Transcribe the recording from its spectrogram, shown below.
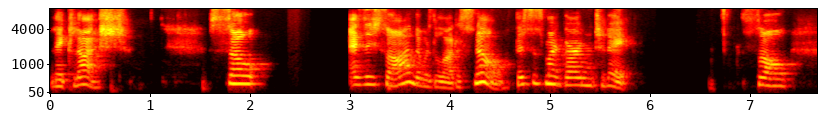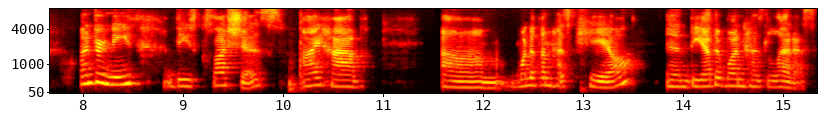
Les cloches. So as you saw, there was a lot of snow. This is my garden today. So underneath these cloches, I have um, one of them has kale and the other one has lettuce.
